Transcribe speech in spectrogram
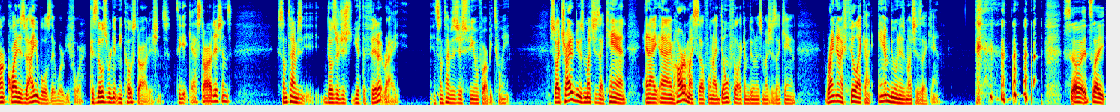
aren't quite as valuable as they were before because those were getting me co-star auditions. To get guest star auditions, sometimes those are just, you have to fit it right. And sometimes it's just few and far between. So I try to do as much as I can, and I and I'm hard on myself when I don't feel like I'm doing as much as I can. Right now, I feel like I am doing as much as I can. so it's like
